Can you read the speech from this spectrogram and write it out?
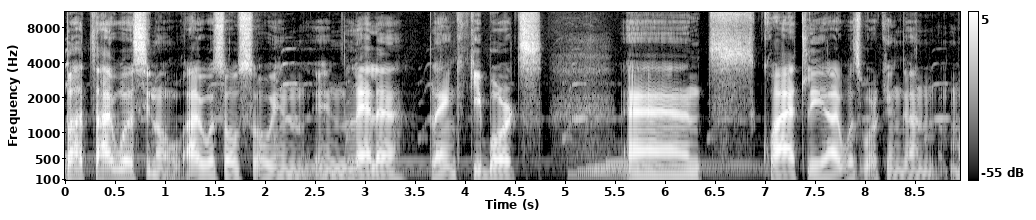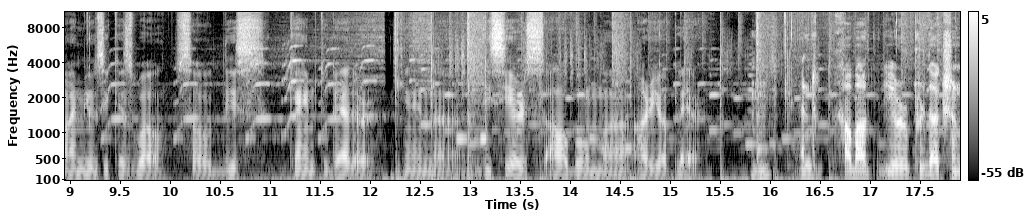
but I was, you know, I was also in in Lele playing keyboards, and quietly I was working on my music as well. So this came together in uh, this year's album uh, Are You a Player? Mm -hmm. And how about your production,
